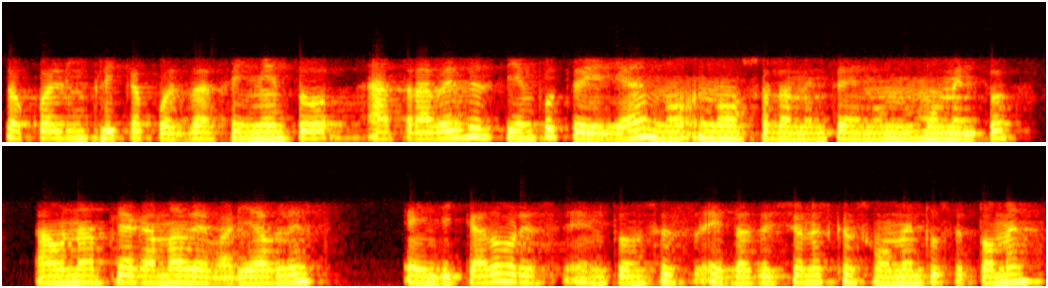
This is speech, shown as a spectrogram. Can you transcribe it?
lo cual implica pues dar seguimiento a través del tiempo, te diría, no, no solamente en un momento, a una amplia gama de variables e indicadores. Entonces, eh, las decisiones que en su momento se tomen,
